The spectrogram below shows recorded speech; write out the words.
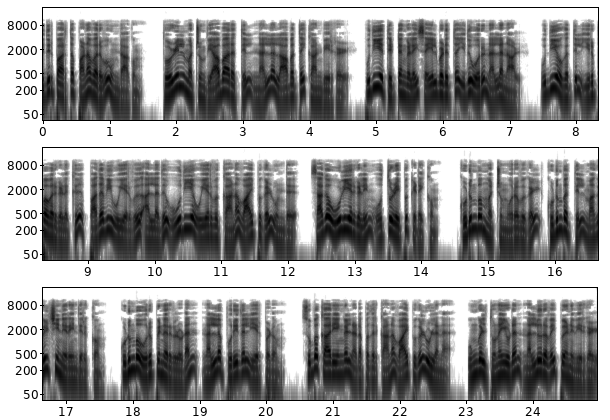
எதிர்பார்த்த பணவரவு உண்டாகும். தொழில் மற்றும் வியாபாரத்தில் நல்ல லாபத்தை காண்பீர்கள். புதிய திட்டங்களை செயல்படுத்த இது ஒரு நல்ல நாள். உத்தியோகத்தில் இருப்பவர்களுக்கு பதவி உயர்வு அல்லது ஊதிய உயர்வுக்கான வாய்ப்புகள் உண்டு. சக ஊழியர்களின் ஒத்துழைப்பு கிடைக்கும். குடும்பம் மற்றும் உறவுகள் குடும்பத்தில் மகிழ்ச்சி நிறைந்திருக்கும். குடும்ப உறுப்பினர்களுடன் நல்ல புரிதல் ஏற்படும். சுப காரியங்கள் நடப்பதற்கான வாய்ப்புகள் உள்ளன. உங்கள் துணையுடன் நல்லுறவை பேணுவீர்கள்.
